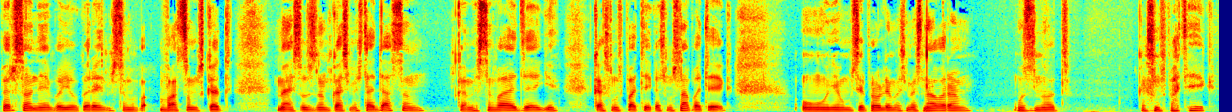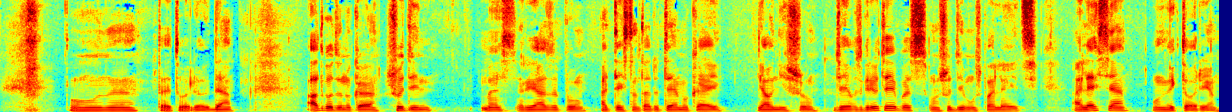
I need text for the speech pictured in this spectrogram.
personība, jo reiz mēs esam vecums, kad mēs uzzinām, kas mēs tādi esam, kā mēs esam vajadzīgi, kas mums patīk, kas mums nepatīk. Un, ja mums ir problēmas, mēs nevaram uzzināt, kas mums patīk. Un tā ir to ļoti. Jā. Atgādinu, ka šodien mēs ar Jāzepu attīstām tādu tēmu, kā jauniešu dzīves grūtības, un šodien mums palīdz Alesija un Viktorija.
